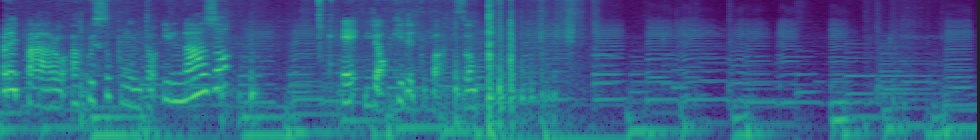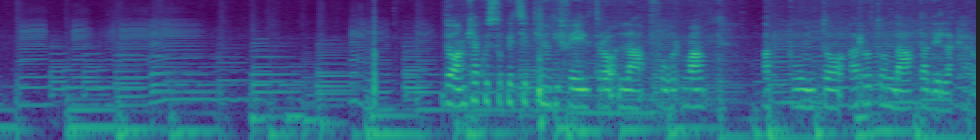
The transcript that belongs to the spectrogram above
Preparo a questo punto il naso e gli occhi del pupazzo. Anche a questo pezzettino di feltro la forma appunto arrotondata della carota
